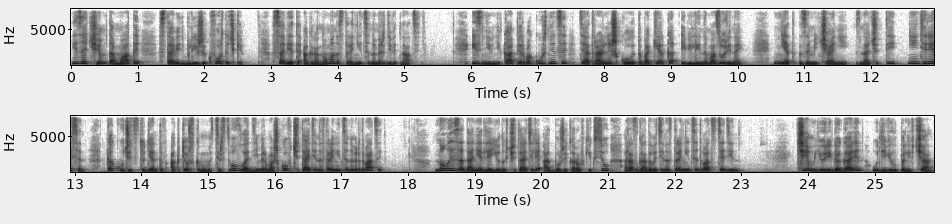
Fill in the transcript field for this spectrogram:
и зачем томаты ставить ближе к форточке? Советы агронома на странице номер 19. Из дневника первокурсницы театральной школы табакерка Эвелины Мазуриной. Нет замечаний, значит ты не интересен. Как учит студентов актерскому мастерству Владимир Машков, читайте на странице номер 20. Новые задания для юных читателей от Божьей коровки Ксю разгадывайте на странице 21. Чем Юрий Гагарин удивил полевчан?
